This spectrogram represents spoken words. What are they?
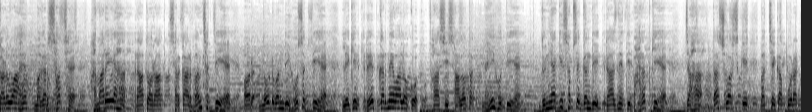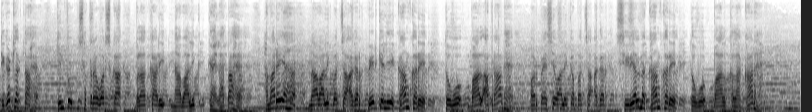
कड़वा है, मगर सच है। हमारे यहाँ रातों रात सरकार बन सकती है और नोटबंदी हो सकती है, लेकिन रेप करने वालों को फांसी सालों तक नहीं होती है। दुनिया की सबसे गंदी राजनीति भारत की है, जहाँ 10 वर्ष के बच्चे का पूरा टिकट लगता है, किंतु 17 वर्ष का बलात्कारी नाबालिग कहलाता है। हमारे यहाँ नाबालिग बच्चा अगर पेट के लिए काम करे तो वो बाल अपराध है। और पैसे वाले का बच्चा अगर सीरियल में काम करे तो वो बाल कलाकार है।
